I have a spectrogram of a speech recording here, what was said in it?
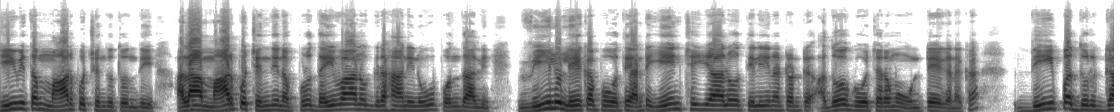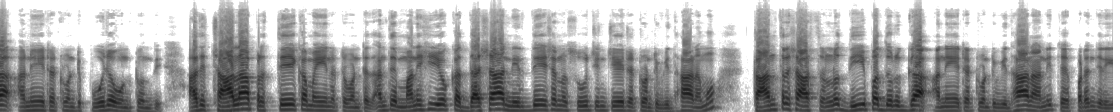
జీవితం మార్పు చెందుతుంది అలా మార్పు చెందినప్పుడు దైవానుగ్రహాన్ని నువ్వు పొందాలి. వీలు లేకపోతే అంటే ఏం చెయ్యాలో తెలియనటువంటి అధోగోచరము ఉంటే గనక దీపదుర్గ అనేటటువంటి పూజ ఉంటుంది. అది చాలా ప్రత్యేకమైనటువంటిది. అంటే మనిషి యొక్క దశ నిర్దేశను సూచించేటటువంటి విధానము తాంత్రశాస్త్రంలో దీపదుర్గ అనేటటువంటి విధానాన్ని చెప్పడం జరిగింది.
